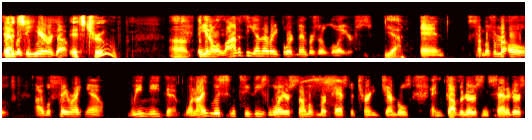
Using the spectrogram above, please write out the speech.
That was a year ago. it's true. Uh, you know, a lot of the NRA board members are lawyers. yeah, and some of them are old. I will say right now, we need them. When I listen to these lawyers, some of them are past attorney generals and governors and senators.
